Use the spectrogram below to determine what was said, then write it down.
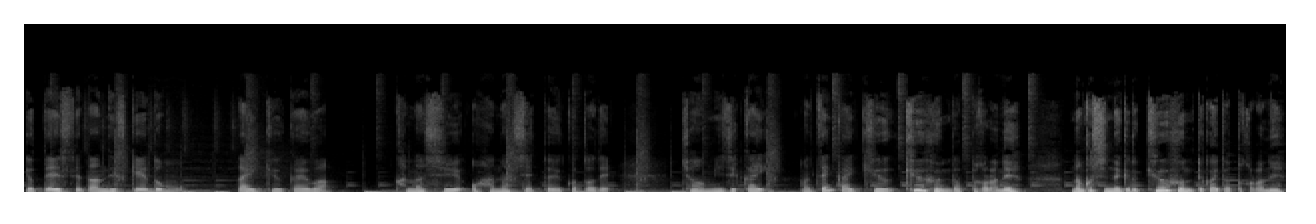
予定してたんですけれども、第9回は悲しいお話ということで、超短い。まあ、前回 9, 9分だったからね。なんか知んないけど9分って書いてあったからね。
